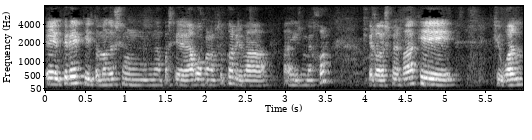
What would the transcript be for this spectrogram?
eh, cree que tomándose una pastilla de agua con azúcar le va a ir mejor. Pero es verdad que, que igual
